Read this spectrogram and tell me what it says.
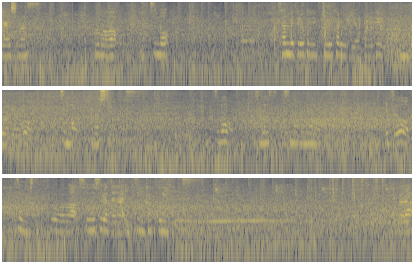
願いします。パパはいつも360キロカロリーを超える運動量をいつもこなしています。いつもそのスマホのつも見せて今日はその姿がいつもかっこいいです。だから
